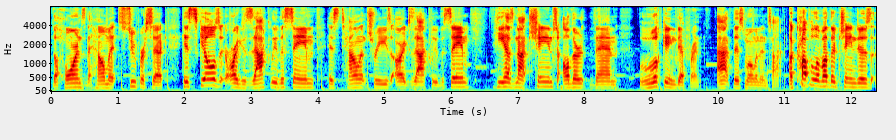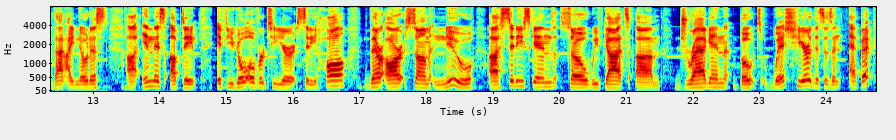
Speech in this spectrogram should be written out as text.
The horns the helmet super sick. His skills are exactly the same. His talent trees are exactly the same. He has not changed other than looking different at this moment in time. A couple of other changes that I noticed uh, in this update if you go over to your city hall there are some new uh, city skins. So we've got um, dragon boat wish here. This is an epic.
